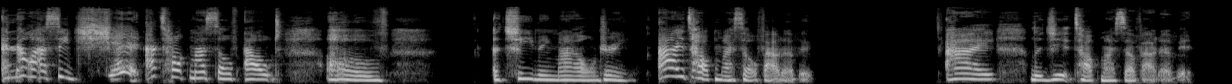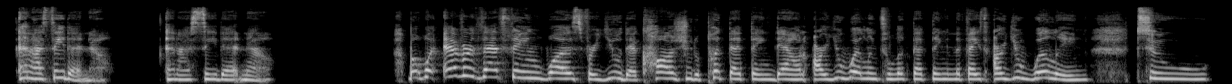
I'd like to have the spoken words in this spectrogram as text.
And now I see shit. I talked myself out of achieving my own dream. I talked myself out of it. I legit talked myself out of it. And I see that now. And I see that now. But whatever that thing was for you that caused you to put that thing down, are you willing to look that thing in the face? Are you willing to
